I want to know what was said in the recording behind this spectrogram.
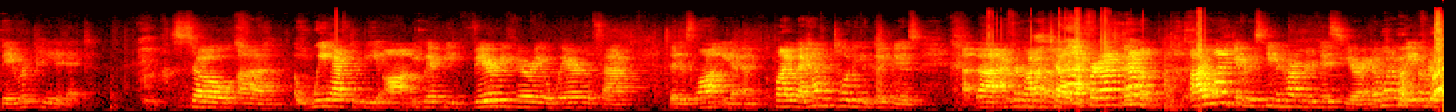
they repeated it. So uh, we have to be on, we have to be very, very aware of the fact that as long, you know, and by the way, I haven't told you the good news. Uh, I forgot to tell you, I forgot to tell them. I want to get rid of Stephen Harper this year. I don't want to wait for election.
